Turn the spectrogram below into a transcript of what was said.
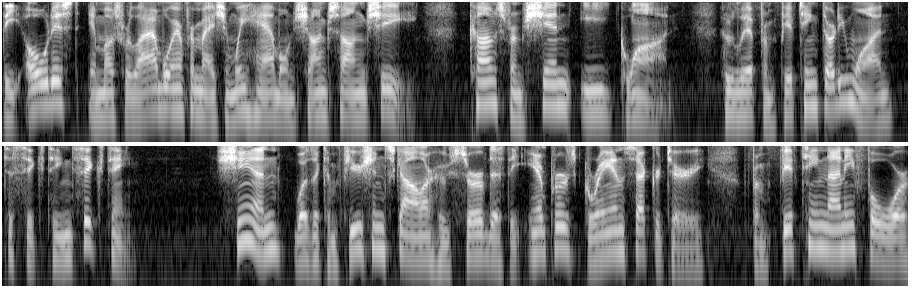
The oldest and most reliable information we have on Zhang Shangxi comes from Shen Yi Guan, who lived from 1531 to 1616. Shin was a Confucian scholar who served as the emperor's grand secretary from 1594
